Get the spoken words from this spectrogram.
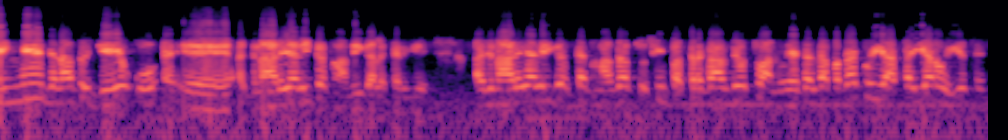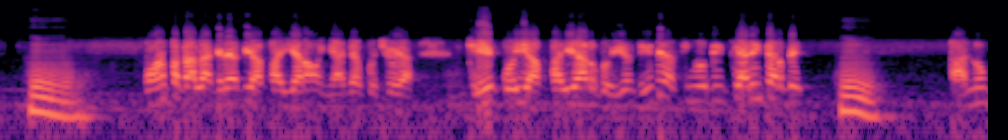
ਇੰਨੇ ਦਿਨਾਂ ਤੋਂ ਜੇ ਅਜਨਾਲੇ ਵਾਲੀ ਘਟਨਾ ਦੀ ਗੱਲ ਕਰੀਏ। ਅਜਨਾਲੇ ਵਾਲੀ ਘਟਨਾ ਦਾ ਤੁਸੀਂ ਪੱਤਰਕਾਰ ਦਿਓ ਤੁਹਾਨੂੰ ਇਹ ਗੱਲ ਦਾ ਪਤਾ ਕੋਈ ਐਫ ਆਈ ਆਰ ਹੋਈ ਇੱਥੇ? ਹੂੰ। ਹੁਣ ਪਤਾ ਲੱਗ ਰਿਹਾ ਵੀ ਐਫ ਆਈ ਆਰ ਹੋਈਆਂ ਜਾਂ ਕੁਝ ਹੋਇਆ। ਜੇ ਕੋਈ ਐਫ ਆਈ ਆਰ ਹੋਈ ਹੁੰਦੀ ਤੇ ਅਸੀਂ ਉਹਦੀ ਤਿਆਰੀ ਕਰਦੇ। ਹੂੰ। ਸਾਨੂੰ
